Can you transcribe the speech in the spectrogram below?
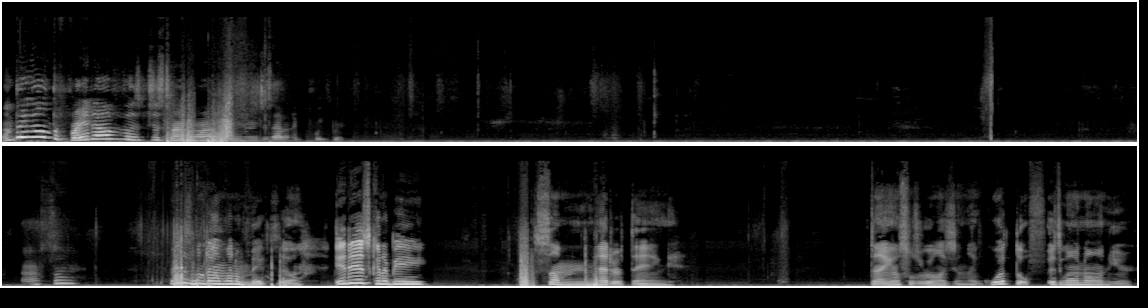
one thing I'm afraid of is just turning around and just having a creeper. Awesome. There's one thing I'm gonna make though. It is gonna be some nether thing. Then I was realizing like what the f is going on here.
